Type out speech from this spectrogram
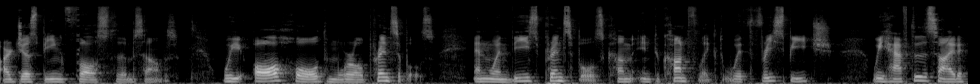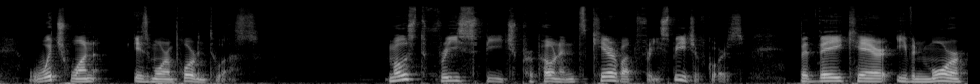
are just being false to themselves. We all hold moral principles, and when these principles come into conflict with free speech, we have to decide which one is more important to us. Most free speech proponents care about free speech, of course, but they care even more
